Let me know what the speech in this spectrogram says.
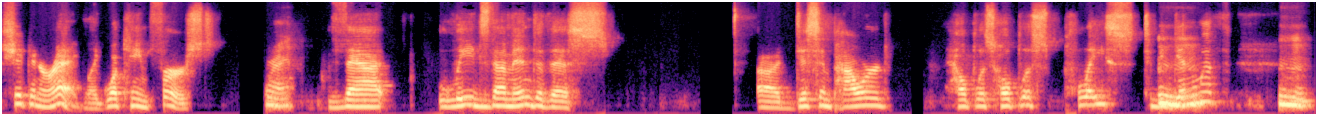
chicken or egg, like what came first Right. that leads them into this uh, disempowered, helpless, hopeless place to begin Mhm. with. Mhm.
